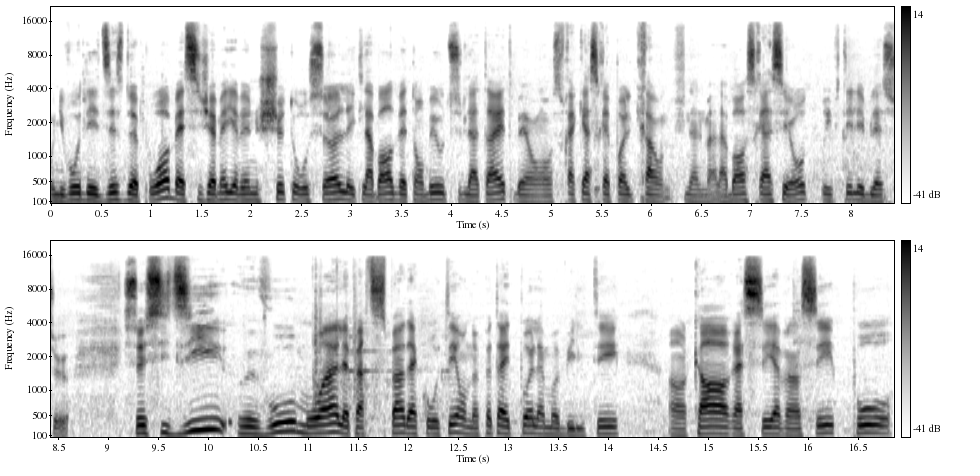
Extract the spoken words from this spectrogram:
au niveau des disques de poids, ben, si jamais il y avait une chute au sol et que la barre devait tomber au-dessus de la tête, ben, on ne se fracasserait pas le crâne, finalement. La barre serait assez haute pour éviter les blessures. Ceci dit, vous, moi, le participant d'à côté, on n'a peut-être pas la mobilité encore assez avancé pour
